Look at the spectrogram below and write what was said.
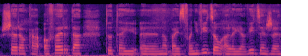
szeroka oferta. Tutaj y, no, Państwo nie widzą, ale ja widzę, że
